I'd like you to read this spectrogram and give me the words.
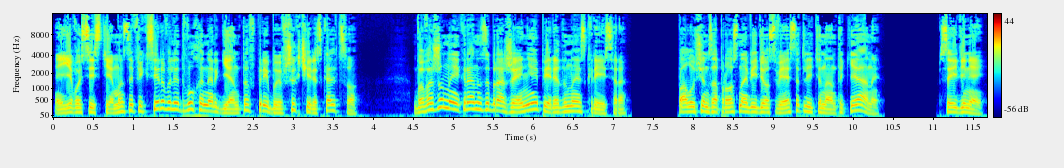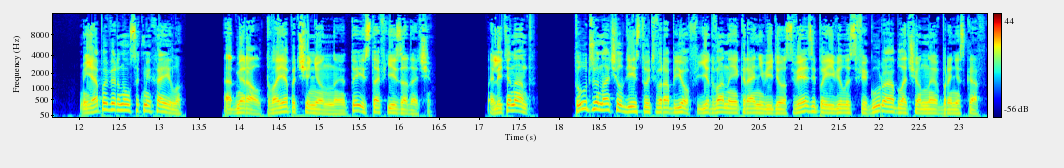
Его системы зафиксировали двух энергентов, прибывших через кольцо. Вывожу на экран изображение, переданное с крейсера. Получен запрос на видеосвязь от лейтенанта Кианы. Соединяй. Я повернулся к Михаилу. Адмирал, твоя подчиненная, ты и ставь ей задачи. Лейтенант. Тут же начал действовать Воробьев, едва на экране видеосвязи появилась фигура, облаченная в бронескаф.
